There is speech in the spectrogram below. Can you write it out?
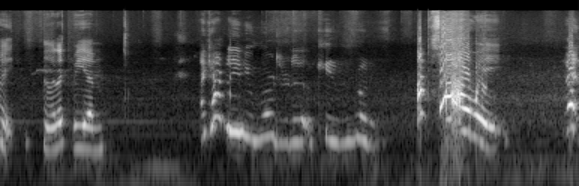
Wait, um... I can't believe you murdered a little kid who's running. I'm sorry! Let,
